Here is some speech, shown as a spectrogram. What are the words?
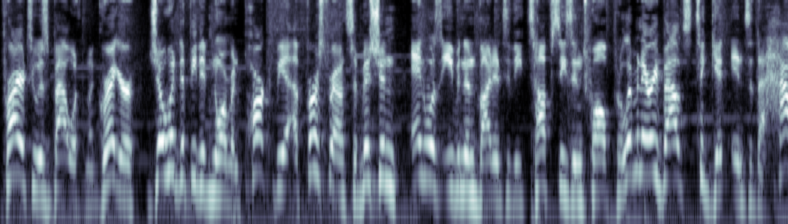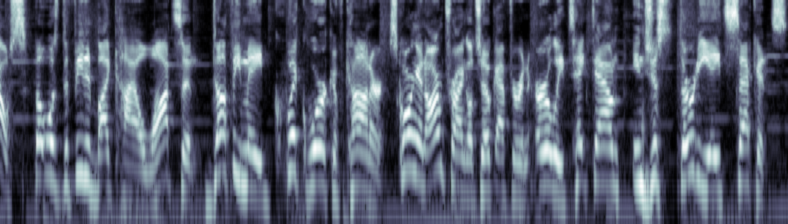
Prior to his bout with McGregor, Joe had defeated Norman Parke via a first round submission and was even invited to the TUF Season 12 preliminary bouts to get into the house, but was defeated by Kyle Watson. Duffy made quick work of Conor, scoring an arm triangle choke after an early takedown in just 38 seconds.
